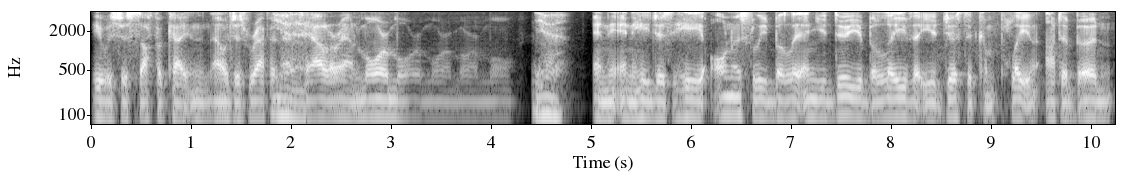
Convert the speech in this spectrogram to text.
He was just suffocating, and they were just wrapping that towel around more and more and more and more and more. Yeah. And and he just he honestly believe, and you do you believe that you're just a complete and utter burden.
